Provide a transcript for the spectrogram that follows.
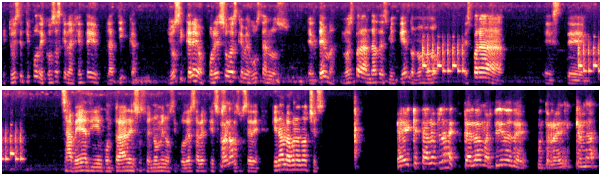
y todo este tipo de cosas que la gente platica. Yo sí creo, por eso es que me gustan los el tema, no es para andar desmintiendo, no, no, no, es para este saber y encontrar esos fenómenos y poder saber qué, qué sucede. ¿Quién habla? Buenas noches. Hey, ¿qué tal, Hola, Te habla Martín desde Monterrey. ¿Qué onda?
